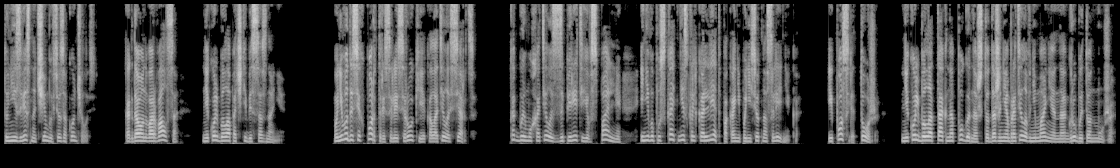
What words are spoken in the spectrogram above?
то неизвестно, чем бы все закончилось. Когда он ворвался, Николь была почти без сознания. У него до сих пор трясались руки и колотилось сердце. Как бы ему хотелось запереть ее в спальне и не выпускать несколько лет, пока не понесет наследника. И после тоже. Николь была так напугана, что даже не обратила внимания на грубый тон мужа.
